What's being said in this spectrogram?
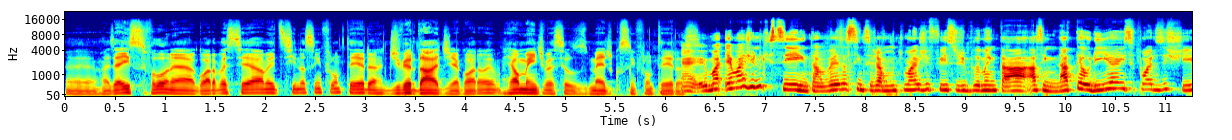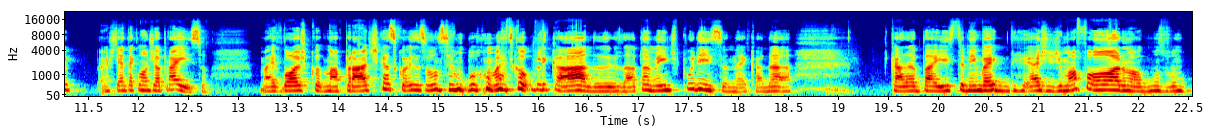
É, mas é isso, você falou, né? Agora vai ser a medicina sem fronteira, de verdade. Agora realmente vai ser os médicos sem fronteiras. É, eu imagino que sim. Talvez assim seja muito mais difícil de implementar. Assim, na teoria isso pode existir. A gente tem a tecnologia para isso. Mas, lógico, na prática as coisas vão ser um pouco mais complicadas, exatamente por isso, né? Cada, cada país também vai reagir de uma forma, alguns vão.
